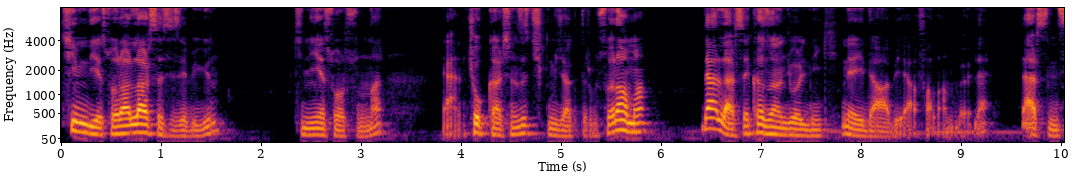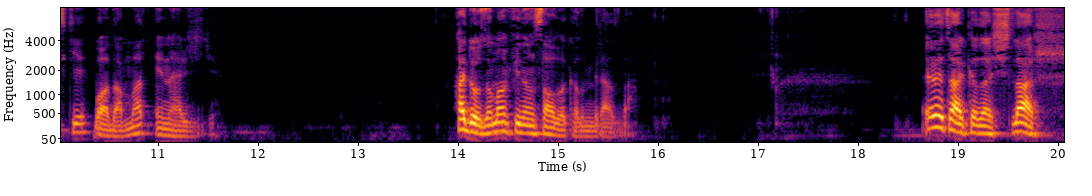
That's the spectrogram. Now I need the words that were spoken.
kim diye sorarlarsa size bir gün ki niye sorsunlar yani çok karşınıza çıkmayacaktır bu soru ama derlerse kazancı holding neydi abi ya falan böyle. Dersiniz ki bu adamlar enerjici. Hadi o zaman finansal bakalım biraz daha. Evet arkadaşlar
